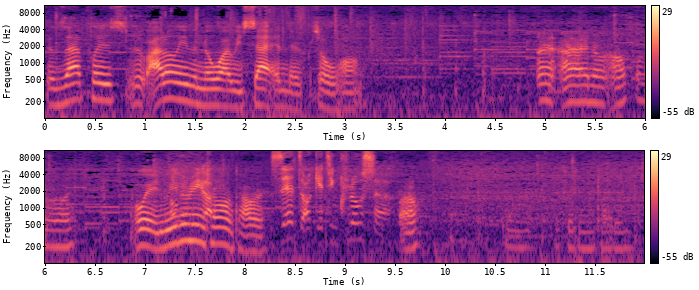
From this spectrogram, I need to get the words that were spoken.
Cause that place, I don't even know why we sat in there for so long. I, I don't also know why. Oh wait, we didn't Hurry even up. turn on power. Zeds are getting closer. Wow. Mm, it's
